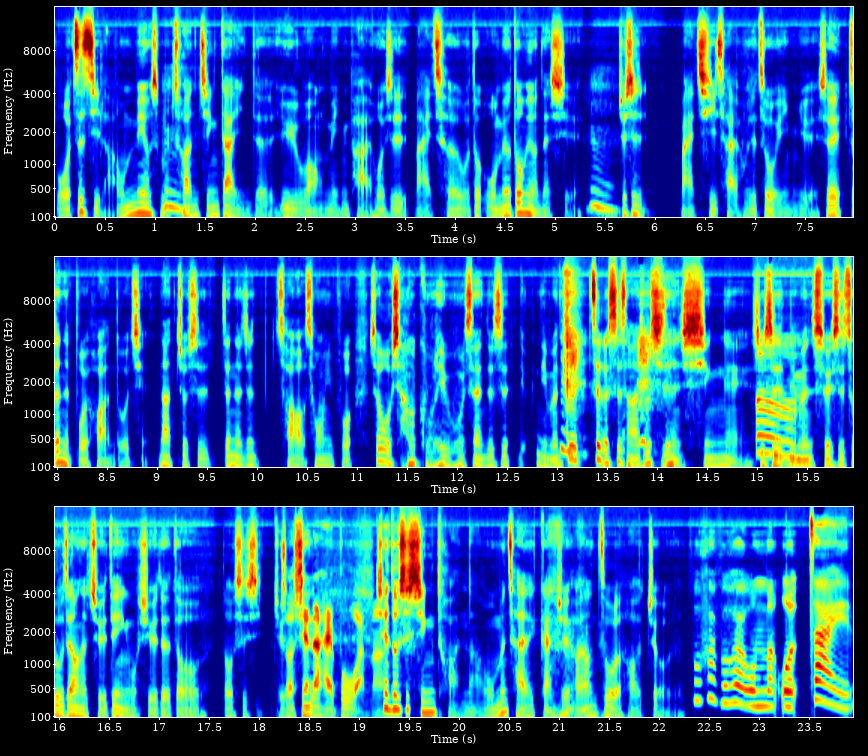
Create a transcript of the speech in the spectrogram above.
我自己啦，我们没有什么穿金戴银的欲望，名牌或是买车，我都我没有都没有那些，嗯，就是。买器材或者做音乐，所以真的不会花很多钱，那就是真的就超好冲一波。所以我想要鼓励吴声，就是你们对这个市场来说其实很新哎、欸，就是你们随时做这样的决定，我觉得都都是就说现在还不晚吗？现在都是新团呐，我们才感觉好像做了好久了。不会不会，我们我在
